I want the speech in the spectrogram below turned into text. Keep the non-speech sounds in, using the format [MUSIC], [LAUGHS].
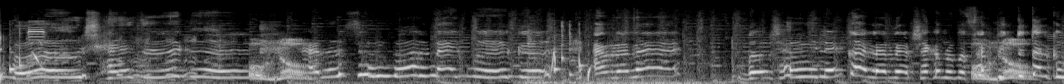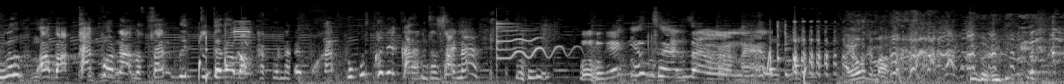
বউ সাজুগো আরও সুন্দর লাগবে গো আমরা না বউ স্বামী মিলে কয়লার ব্যবসা করব বসান বিদ্যুতের কোনো অভাব থাকব না বসান বিদ্যুতের অভাব থাকব না। ফোকাট ফুকুট করে কারেন্ট যায় না। [LAUGHS] দেখেন যাব না। [LAUGHS]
